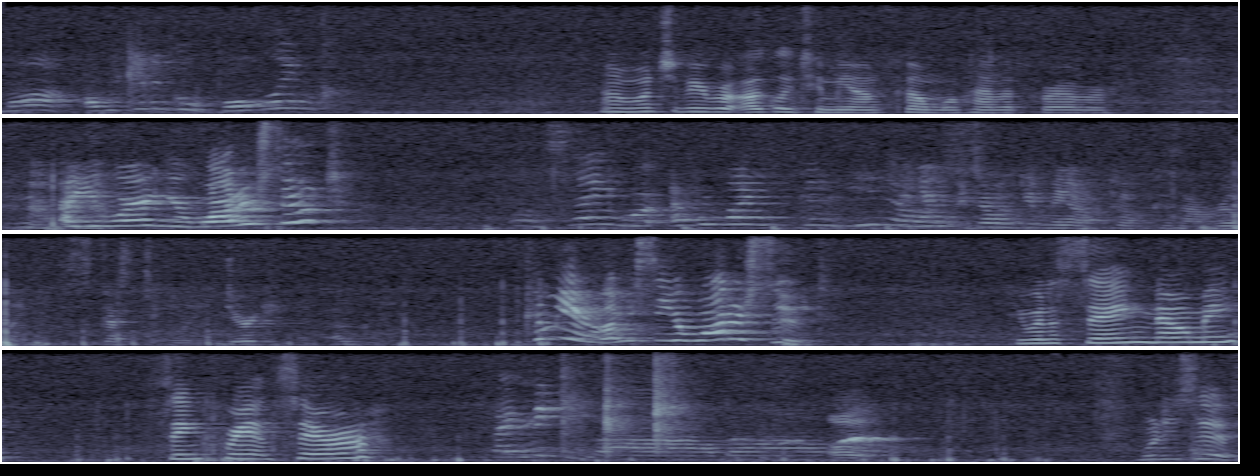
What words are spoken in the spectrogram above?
Mom, are we gonna go bowling? Oh, I want you to be real ugly to me on film. We'll have it forever. Are you wearing your water suit? Well, it's saying where everybody's gonna be there. You don't get me on film because I'm really disgustingly dirty and ugly. Come here, let me see your water suit. You want to sing, Naomi? Sing for Aunt Sarah? Hey, Mickey. Oh. What is this?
